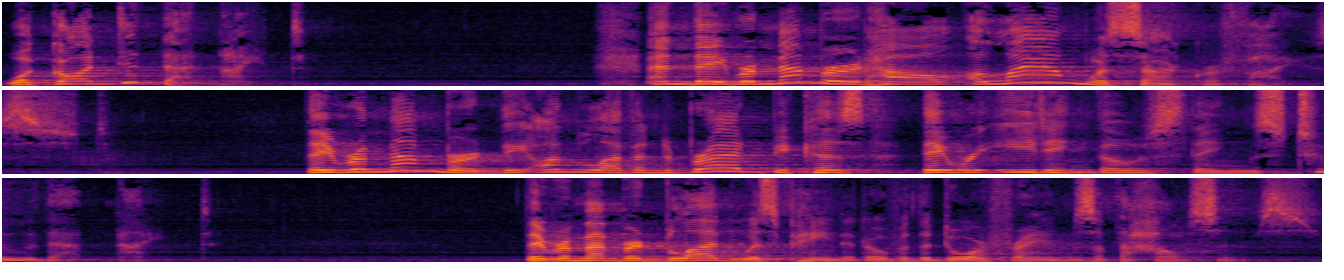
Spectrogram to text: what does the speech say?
what God did that night. And they remembered how a lamb was sacrificed. They remembered the unleavened bread because they were eating those things too that night. They remembered blood was painted over the door frames of the houses.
